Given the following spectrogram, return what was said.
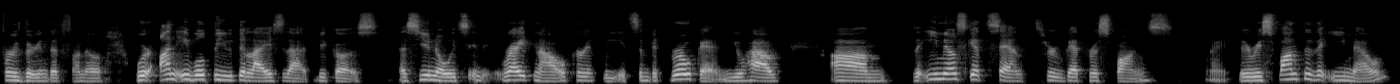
further in that funnel, we're unable to utilize that because as you know, it's in, right now, currently, it's a bit broken. You have um, the emails get sent through get response, right? They respond to the email.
